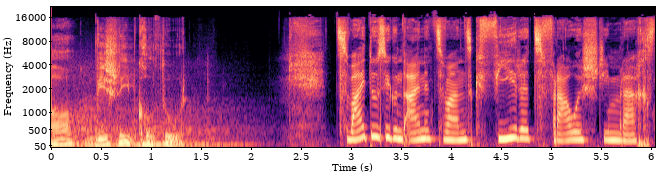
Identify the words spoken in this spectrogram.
Wie Schreibkultur. 2021 feiert das Frauenstimmrecht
